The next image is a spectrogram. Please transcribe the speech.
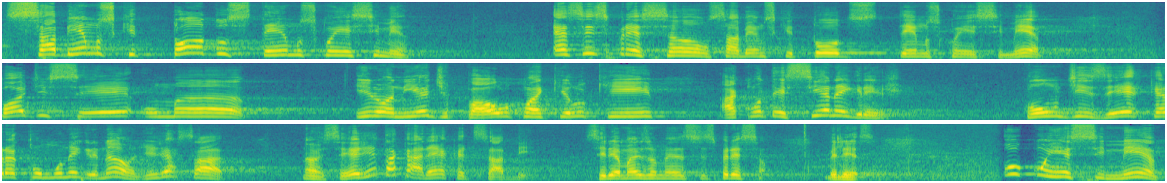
sabemos que todos temos conhecimento. Essa expressão, sabemos que todos temos conhecimento, pode ser uma ironia de Paulo com aquilo que acontecia na igreja, com dizer que era comum na igreja. Não, a gente já sabe. Não, isso aí a gente está careca de saber. Seria mais ou menos essa expressão. Beleza. O conhecimento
